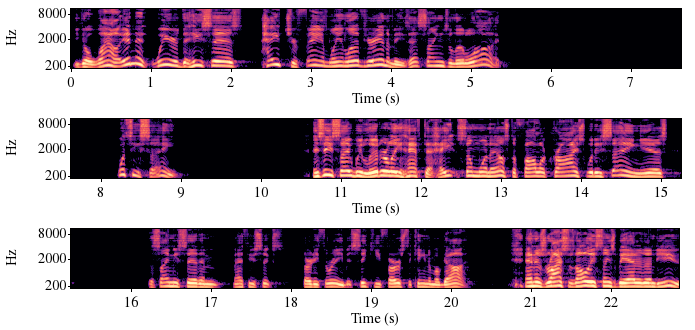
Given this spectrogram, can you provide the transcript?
you go, wow, isn't it weird that he says, hate your family and love your enemies? That seems a little odd. What's he saying? Does he say we literally have to hate someone else to follow Christ? What he's saying is the same he said in Matthew 6 33, but seek ye first the kingdom of God. And his righteousness, all these things be added unto you.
